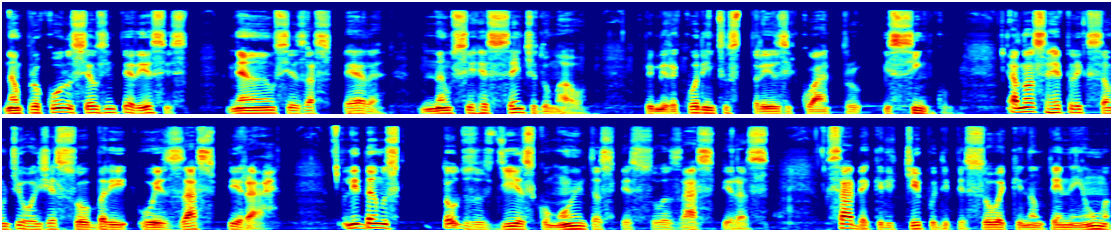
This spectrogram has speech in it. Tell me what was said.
não procura os seus interesses, não se exaspera, não se ressente do mal. 1 Coríntios 13, 4 e 5. A nossa reflexão de hoje é sobre o exasperar. Lidamos todos os dias com muitas pessoas ásperas. Sabe aquele tipo de pessoa que não tem nenhuma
